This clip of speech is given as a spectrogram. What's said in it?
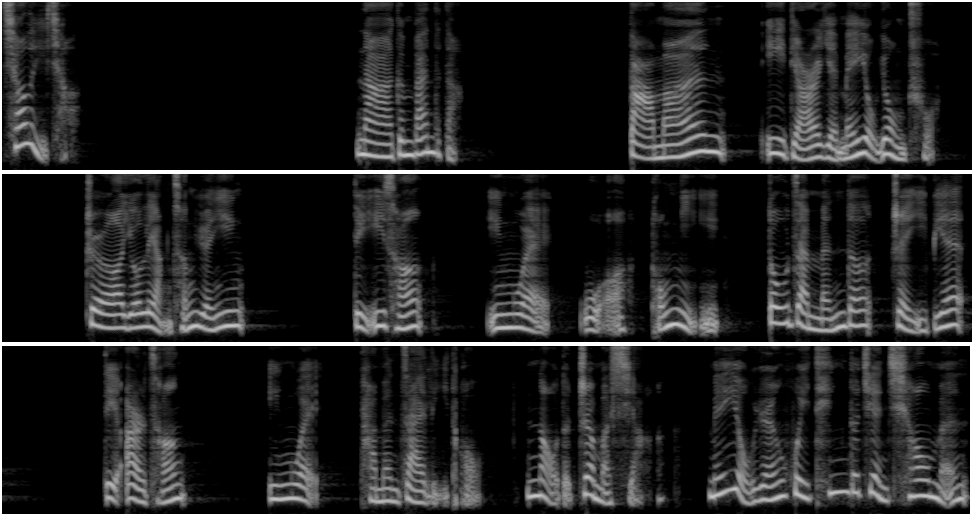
敲了一敲。那跟班的道：“打门一点儿也没有用处，这有两层原因。第一层，因为我同你。”都在门的这一边。第二层，因为他们在里头闹得这么响，没有人会听得见敲门。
